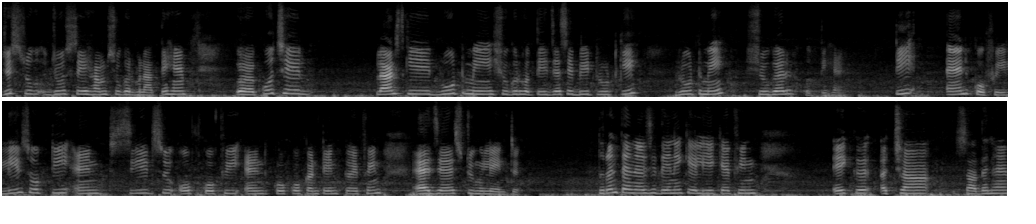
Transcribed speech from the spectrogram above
जिस जूस से हम शुगर बनाते हैं कुछ प्लांट्स की रूट में शुगर होती है, जैसे बीट रूट की रूट में शुगर होती है। Tea and coffee, leaves of tea and seeds of coffee and cocoa contain caffeine as a stimulant. तुरंत एनर्जी देने के लिए कैफिन एक अच्छा साधन है,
